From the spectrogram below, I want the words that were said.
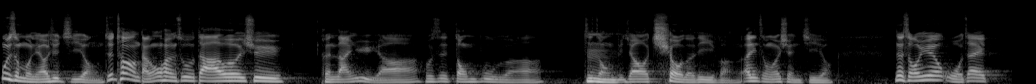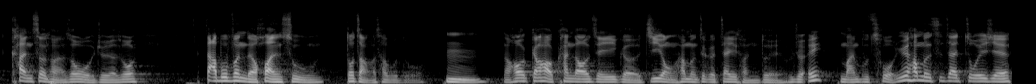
为什么你要去基隆？”就通常打工换宿，大家都会去很蓝屿啊，或是东部啊这种比较 chill 的地方。那、嗯啊、你怎么会选基隆？那时候因为我在看社团的时候，我觉得说大部分的换宿都长得差不多。嗯，然后刚好看到这一个基隆他们这个在地团队，我觉得哎蛮不错，因为他们是在做一些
